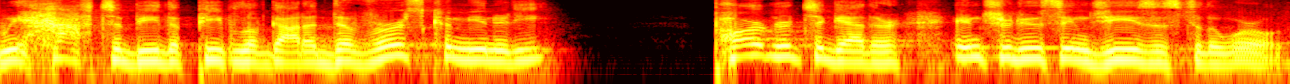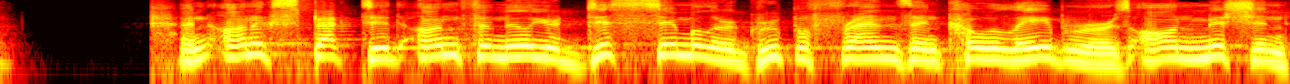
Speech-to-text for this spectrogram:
We have to be the people of God, a diverse community, partnered together, introducing Jesus to the world. An unexpected, unfamiliar, dissimilar group of friends and co laborers on mission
